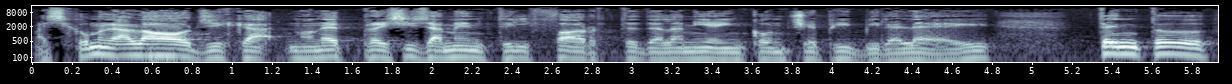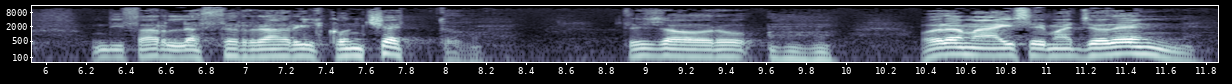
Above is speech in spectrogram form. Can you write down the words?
Ma siccome la logica non è precisamente il forte della mia inconcepibile lei, tento di farle afferrare il concetto. Tesoro, oramai sei maggiorenne.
